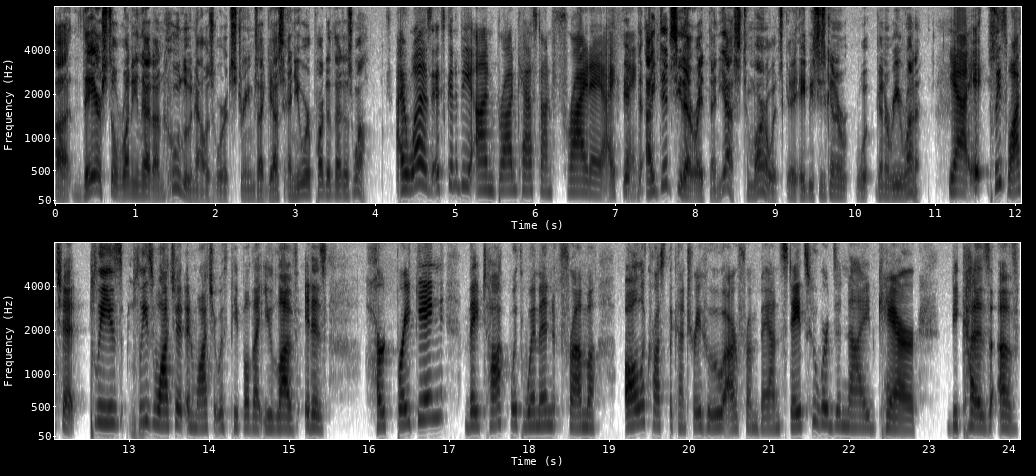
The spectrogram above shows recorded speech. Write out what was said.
Uh, they are still running that on Hulu now, is where it streams, I guess. And you were part of that as well. I was. It's going to be on broadcast on Friday, I think. It, I did see that right then. Yes, tomorrow it's ABC's going to going to rerun it. Yeah, it, please watch it. Please, mm-hmm. please watch it and watch it with people that you love. It is heartbreaking. They talk with women from all across the country who are from banned states who were denied care because of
